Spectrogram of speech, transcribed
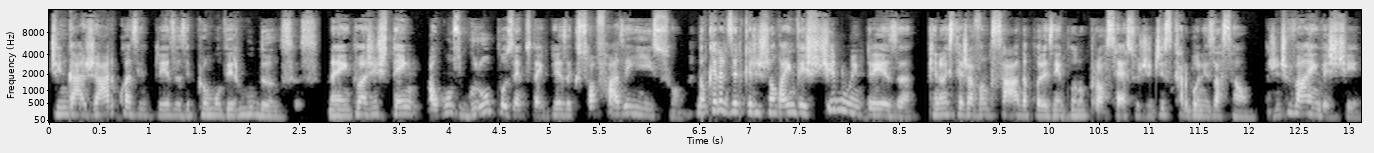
de engajar com as empresas e promover mudanças. Né? Então a gente tem alguns grupos dentro da empresa que só fazem isso. Não quer dizer que a gente não vai investir numa empresa que não esteja avançada, por exemplo, no processo de descarbonização. A gente vai investir.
